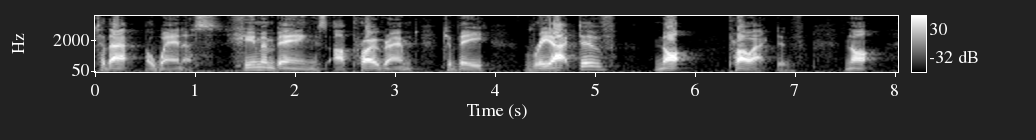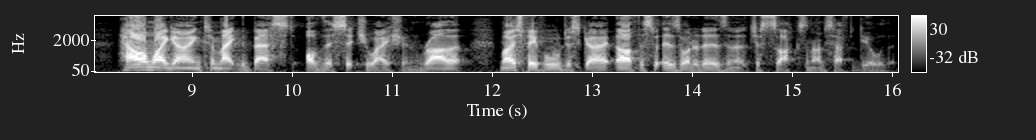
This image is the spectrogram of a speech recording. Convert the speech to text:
to that awareness. Human beings are programmed to be reactive, not proactive. Not how am I going to make the best of this situation? Rather, most people will just go, oh, this is what it is and it just sucks and I just have to deal with it.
